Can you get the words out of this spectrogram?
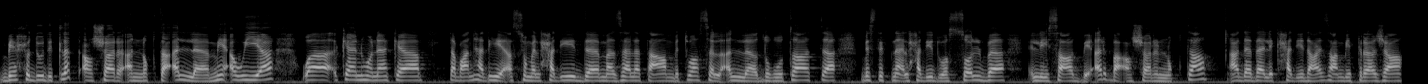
بحدود ثلاث أعشار النقطة المئوية. وكان هناك طبعا هذه أسهم الحديد ما زالت عم بتواصل الضغوطات باستثناء الحديد والصلب اللي صعد بأربع أعشار النقطة عدا ذلك حديد عز عم بيتراجع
